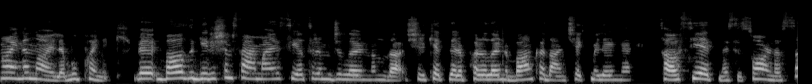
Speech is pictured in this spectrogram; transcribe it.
Aynen öyle bu panik ve bazı girişim sermayesi yatırımcılarının da şirketlere paralarını bankadan çekmelerini tavsiye etmesi sonrası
